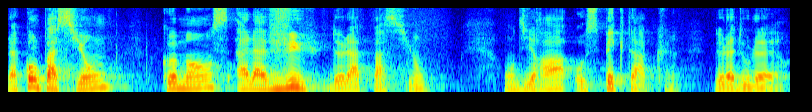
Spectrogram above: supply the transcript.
La compassion commence à la vue de la passion. On dira au spectacle de la douleur.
